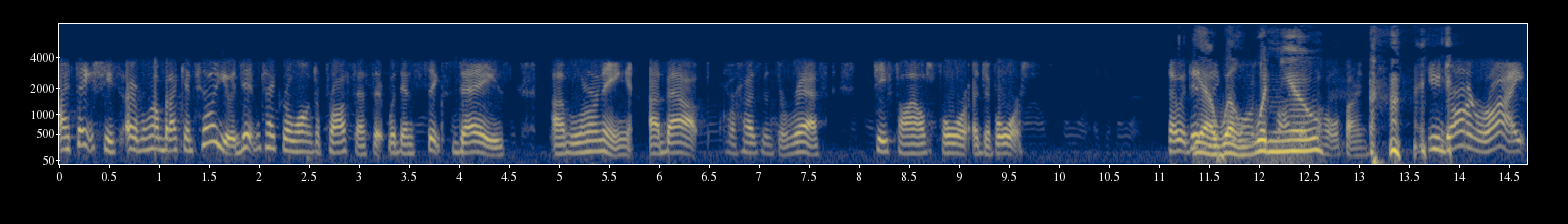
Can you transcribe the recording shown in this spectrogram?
I think she's overwhelmed, but I can tell you it didn't take her long to process it. Within six days of learning about her husband's arrest, she filed for a divorce. So it didn't yeah, well, wouldn't you? whole thing. you darn right.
